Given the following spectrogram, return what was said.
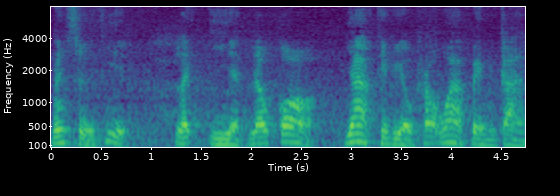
หนังสือที่ ละเอียดแล้วก็ยากทีเดียว เพราะว่าเป็นการ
